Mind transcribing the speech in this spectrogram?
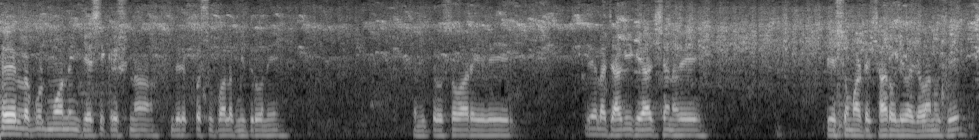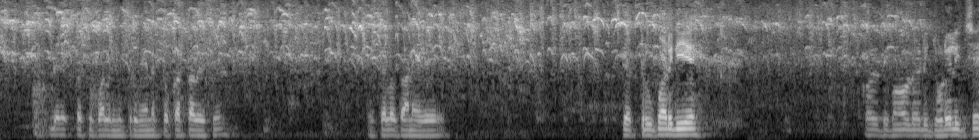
હેલો, ગુડ મોર્નિંગ, જય શ્રી કૃષ્ણ. દરેક પશુપાલક મિત્રોને મિત્રો સવારે હવે પહેલાં જાગી ગયા છે અને હવે ભેંસો માટે સારો લેવા જવાનું છે. દરેક પશુપાલક મિત્રો મહેનત તો કરતા રહેશે તો ચલો તાને હવે ટ્રેક્ટર ઉપાડી દઈએ. ક્વોલિટી પણ ઓલરેડી જોડેલી જ છે.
